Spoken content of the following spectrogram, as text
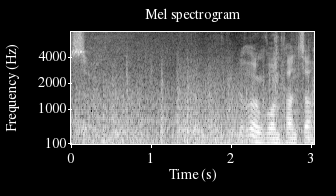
So. Noch irgendwo ein Panzer.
